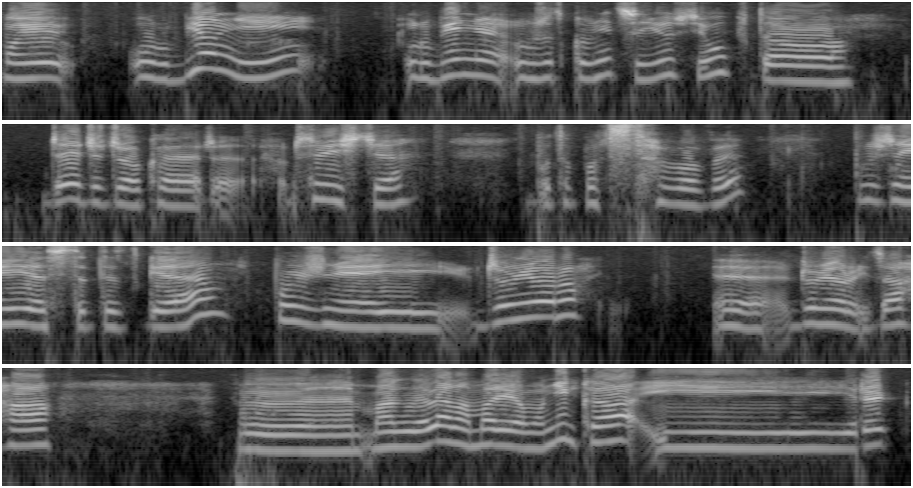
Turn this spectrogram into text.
Moi ulubieni, ulubieni użytkownicy YouTube to JJ Joker, oczywiście, bo to podstawowy. Później jest TTSG, później Junior, e, Junior i Zaha, Magdalena Maria Monika i Rek-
